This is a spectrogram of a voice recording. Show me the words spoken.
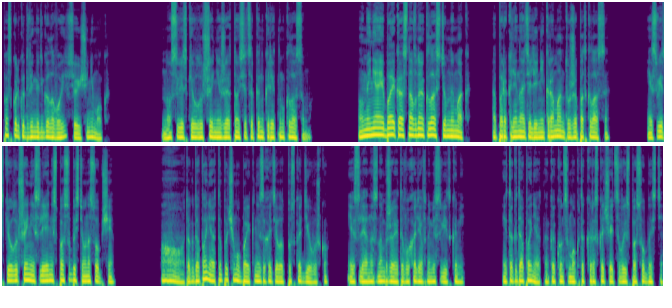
поскольку двигать головой все еще не мог. Но свитки улучшения же относятся к конкретным классам. У меня и байка основной класс темный маг, а проклинатель и некромант уже подклассы. И свитки улучшений слияния способностей у нас общие. О, тогда понятно, почему байк не захотел отпускать девушку, если она снабжает его халявными свитками. И тогда понятно, как он смог так раскачать свои способности,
